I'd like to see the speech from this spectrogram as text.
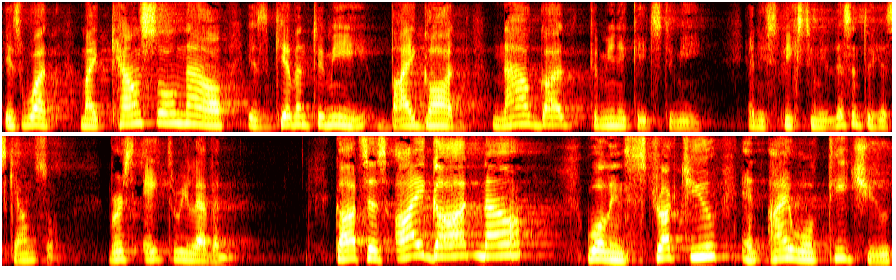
is what? My counsel now is given to me by God. Now God communicates to me and He speaks to me. Listen to His counsel. Verse 8 through 11. God says, I, God, now will instruct you and I will teach you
